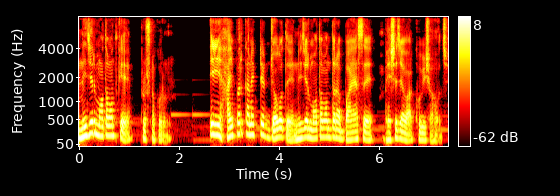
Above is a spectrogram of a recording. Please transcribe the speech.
নিজের মতামতকে প্রশ্ন করুন। এই হাইপার কানেক্টেড জগতে নিজের মতামত দ্বারা বায়াসে ভেসে যাওয়া খুবই সহজ।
